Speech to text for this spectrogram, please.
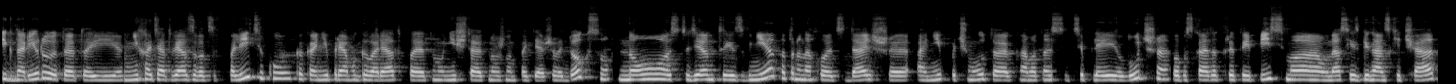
игнорируют это и не хотят ввязываться в политику, как они прямо говорят, поэтому не считают нужным поддерживать доксу. Но студенты извне, которые находятся дальше, они почему-то к нам относятся теплее и лучше, выпускают открытые письма. У нас есть гигантский чат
